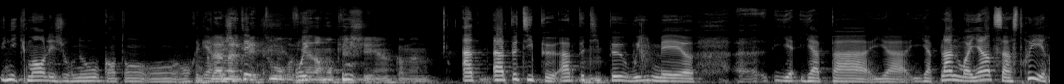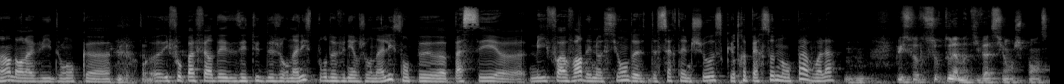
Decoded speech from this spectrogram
uniquement les journaux, quand on, on- on Donc regarde là, les malgré tout, on revient Oui. dans mon cliché, hein, quand même. Un, un petit peu, un petit Mhm. peu, oui, mais euh, euh, il y, a, il y a pas, il y a, il y a plein de moyens de s'instruire hein, dans la vie. Donc, euh, euh, il faut pas faire des études de journaliste pour devenir journaliste. On peut euh, passer, euh, mais il faut avoir des notions de, de certaines choses que d'autres personnes n'ont pas. Voilà. Mhm. Puis sur- surtout la motivation, je pense.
